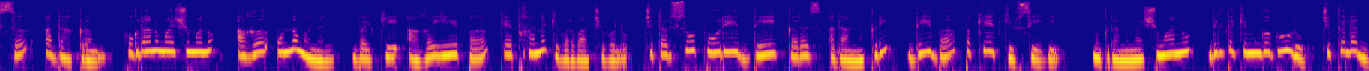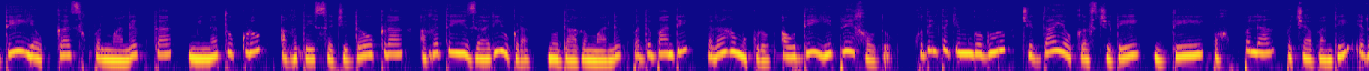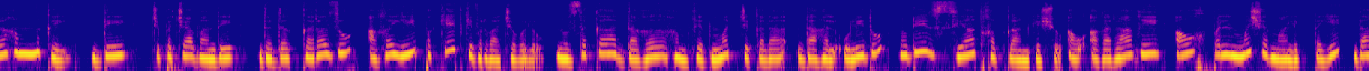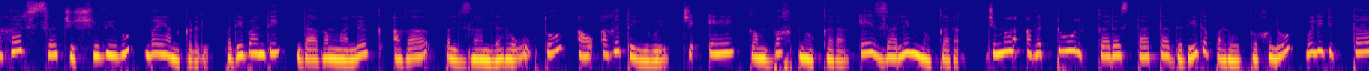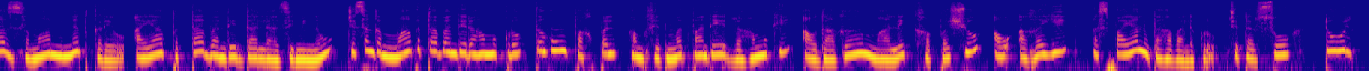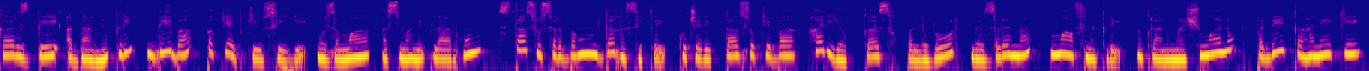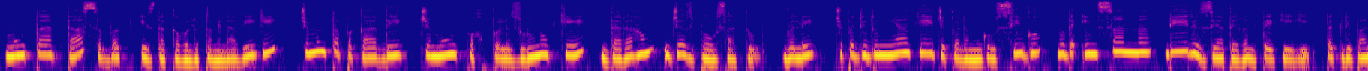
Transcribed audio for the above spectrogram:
ادا کړم خوګرانو ماشومانو هغه اونم منل بلکې هغه یې په کېدخانه کې ورواچولو چې ترسو پوری د قرض ادا نکړي دی به پکېد کې وسیږي نو ګرانو ماشومانو دلته کې موږ ګورو چې کله دې یو کس خپل مالک ته مينت وکړو هغه ته سجده وکړه هغه ته یې زاری وکړه نو داغه مالک په د باندې رحم وکړو او دې یې پرې خو دو خو دلته کې موږ ګورو چې دا یو کس چې دی د خپل پچا باندې رحم نه کوي د چې په چا باندې د د قرضو هغه یې پکیټ کې ورواچولو نو ځکه دغه هم خدمت چې کله د حل ولیدو نو ډیر زیات خپګان کې شو او هغه راغي او خپل مشر مالک ته یې د هر څه چې شوی وو بیان کړل په دې باندې دغه مالک هغه خپل ځان لروغتو او هغه ته یوي چې اے کم بخت نو کرا اے ظالم نو کرا چې ما هغه ټول قرض تا ته د دې لپاره وبخلو ولې چې تا زما منت کړو آیا پتا باندې دا لازمي نو چې څنګه ما پتا باندې رحم وکړو ته هم پخپل هم خدمت باندې رحم وکي او داغه مالک خپشو او هغه یې اسپایانو ته حواله کړو چې ترسو ټول قرض دې ادا نکړي دی به پکېټ کې اوسېږي نو زما آسماني پلار هم ستاسو سره به هم دغه سکه کوچري تاسو کې به هر یو کس خپل رور د زړه نه معاف نکړي نو ګران ماشومانو په دې کہانی کې مونږ ته دا سبق زده کولو ته ملاويږي چې مونږ ته پکار دي چې مونږ په خپل زړونو کې د رحم جذبه وساتو ولی چې په دې دنیا کې چې کلم ګوسیګو نو د انسان نه ډېر زیات غلطي کیږي تقریبا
